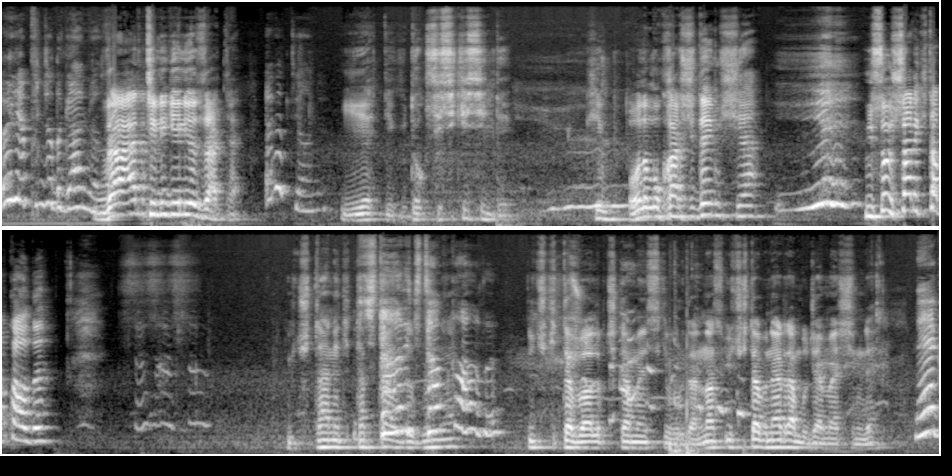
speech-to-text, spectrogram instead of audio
Öyle yapınca da gelmiyor. Ve her türlü geliyor zaten. Evet yani. İyi Dok sesi kesildi. Kim? Oğlum o karşıdaymış ya. Hüso 3 tane kitap kaldı. 3 tane kitap Üç tane kaldı. kitap kaldı. 3 kitabı alıp çıkamayız ki buradan. Nasıl 3 kitabı nereden bulacağım ben şimdi? Neye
